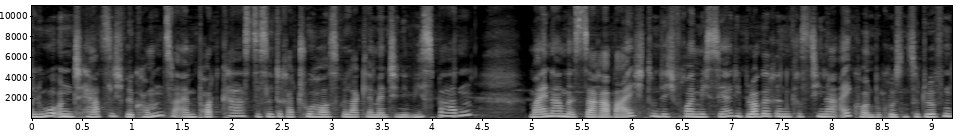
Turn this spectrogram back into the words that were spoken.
Hallo und herzlich willkommen zu einem Podcast des Literaturhaus Villa Clementine Wiesbaden. Mein Name ist Sarah Beicht und ich freue mich sehr, die Bloggerin Christina Eichhorn begrüßen zu dürfen.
